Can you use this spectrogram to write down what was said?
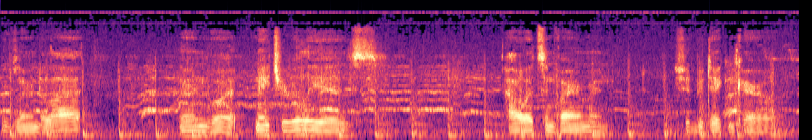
We've learned a lot, learned what nature really is, how its environment should be taken care of.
